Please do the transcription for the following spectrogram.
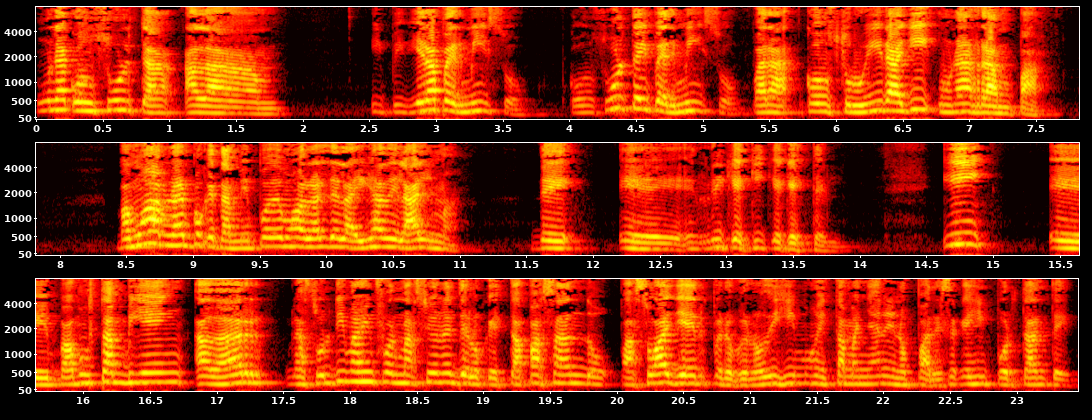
una consulta a la y pidiera permiso, consulta y permiso para construir allí una rampa. Vamos a hablar porque también podemos hablar de la hija del alma de eh, Enrique Quique Questel. Y eh, vamos también a dar las últimas informaciones de lo que está pasando. Pasó ayer, pero que no dijimos esta mañana y nos parece que es importante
